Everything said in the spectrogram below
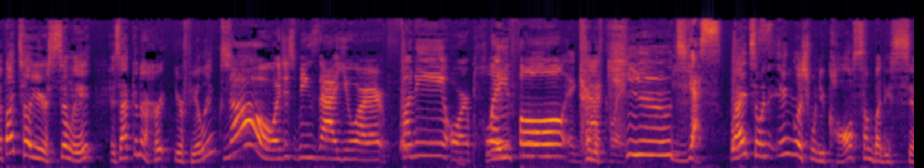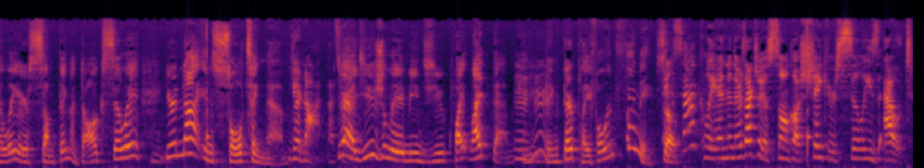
If I tell you you're silly, is that going to hurt your feelings? No, it just means that you are funny or playful. exactly. Kind of cute. Yes. Right? So in English, when you call somebody silly or something, a dog silly, hmm. you're not insulting them. You're not. That's Yeah, right. usually it means you quite like them. You mm-hmm. think they're playful and funny. So, Exactly. And then there's actually a song called Shake Your Sillies Out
